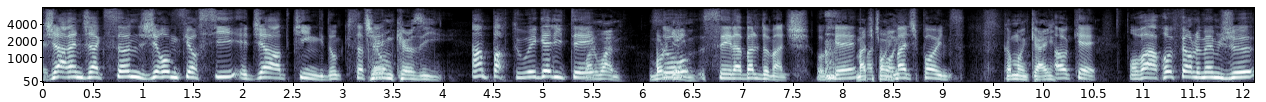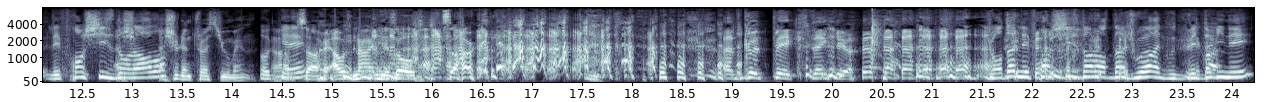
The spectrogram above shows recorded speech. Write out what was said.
Jaren Jackson, Jérôme Kersey et Gerard King. Donc ça fait Jerome Kersey. un partout, égalité. One one. Ball So, game. c'est la balle de match. Ok? Match point. Match point. Come on, Kai. Ok. On va refaire le même jeu, les franchises I dans l'ordre. I shouldn't trust you, man. Ok. I'm sorry. I was nine years old. Sorry. That's good pick. Thank you. Je vous redonne les franchises dans l'ordre d'un joueur et vous devez pas- deviner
